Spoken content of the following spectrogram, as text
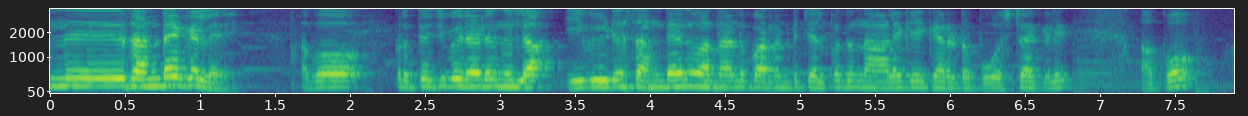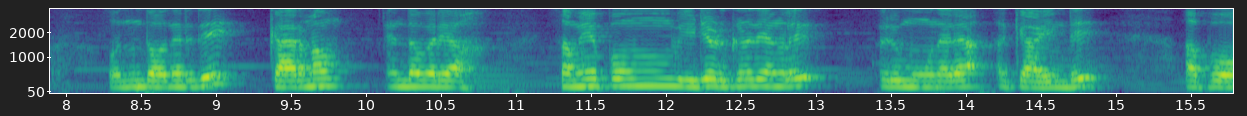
ഇന്ന് സൺഡേ ഒക്കെ അല്ലേ? അപ്പോൾ പ്രത്യേകിച്ച് പരിപാടിയൊന്നുമില്ല. ഈ വീഡിയോ സൺഡേ എന്ന് പറഞ്ഞാണ്ട് പറഞ്ഞിട്ട് ചിലപ്പോൾ ഇത് നാളെ കേൾക്കാറ് കേട്ടോ പോസ്റ്റ് ആക്കൽ അപ്പോൾ ഒന്നും തോന്നരുത്. കാരണം എന്താ പറയുക സമയം ഇപ്പം വീഡിയോ എടുക്കുന്നത് ഞങ്ങൾ ഒരു മൂന്നര ഒക്കെ ആയിണ്ട്. അപ്പോൾ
